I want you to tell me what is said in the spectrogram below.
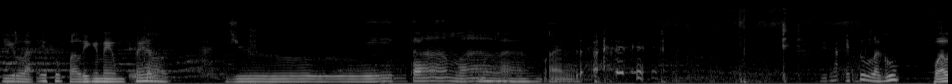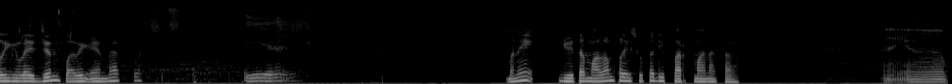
Gila itu paling nempel Juwita malam. Anjir gila itu lagu paling legend paling enak lah. Iya. Mana Juwita Malam paling suka di part mana kal? Nah, ya,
